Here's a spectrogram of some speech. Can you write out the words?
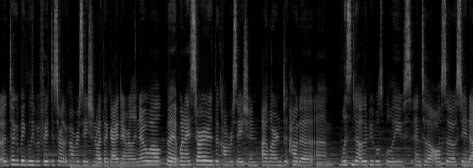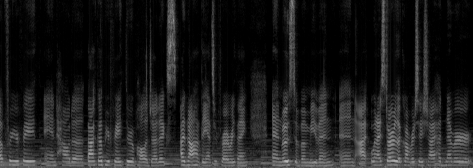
I took a big leap of faith to start the conversation with a guy I didn't really know well. But when I started the conversation, I learned how to um, listen to other people's beliefs and to also stand up for your faith and how to back up your faith through apologetics. I did not have the answer for everything, and most of them even. And I, when I started the conversation, I had never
